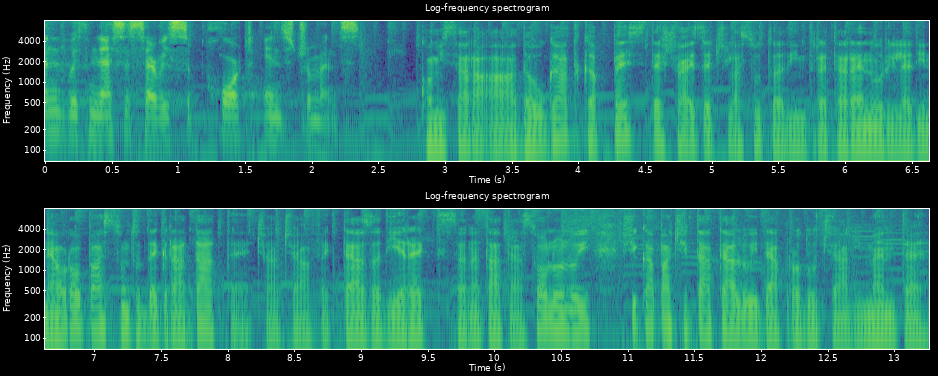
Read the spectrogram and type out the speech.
And with necessary support instruments. Comisara a adăugat că peste 60% dintre terenurile din Europa sunt degradate, ceea ce afectează direct sănătatea solului și capacitatea lui de a produce alimente.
